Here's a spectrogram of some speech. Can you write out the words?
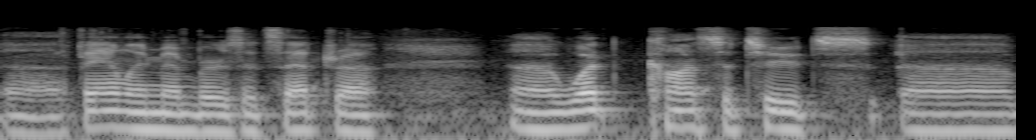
uh, family members, etc., uh, what constitutes uh,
